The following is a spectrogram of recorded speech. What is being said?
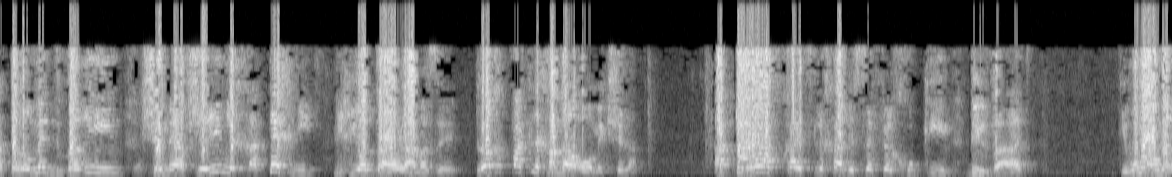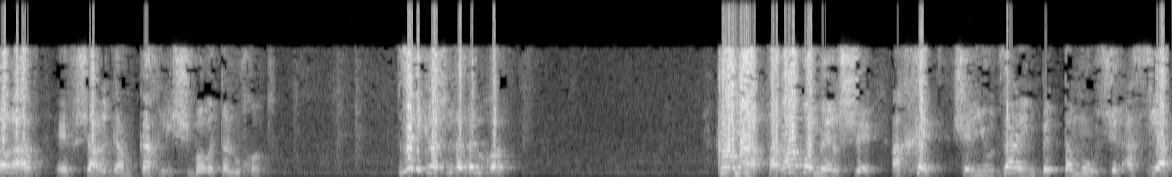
אתה לומד דברים שמאפשרים לך טכנית לחיות בעולם הזה, לא אכפת לך מהעומק שלה. התורה הפכה אצלך לספר חוקים בלבד. תראו מה אומר הרב, אפשר גם כך לשבור את הלוחות. זה נקרא שבירת הלוחות. כלומר, הרב אומר שהחטא של י"ז בתמוז, של עשיית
